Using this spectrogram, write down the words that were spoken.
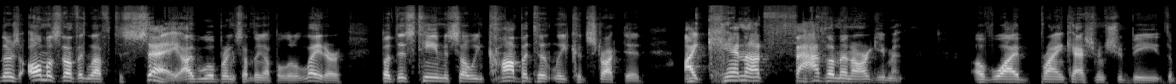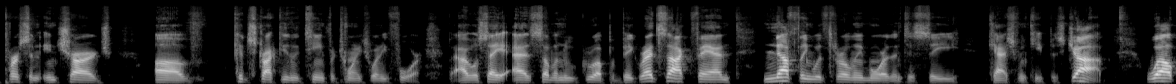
There's almost nothing left to say. I will bring something up a little later, but this team is so incompetently constructed. I cannot fathom an argument of why Brian Cashman should be the person in charge of constructing the team for 2024. But I will say, as someone who grew up a big Red Sox fan, nothing would thrill me more than to see Cashman keep his job. Well,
